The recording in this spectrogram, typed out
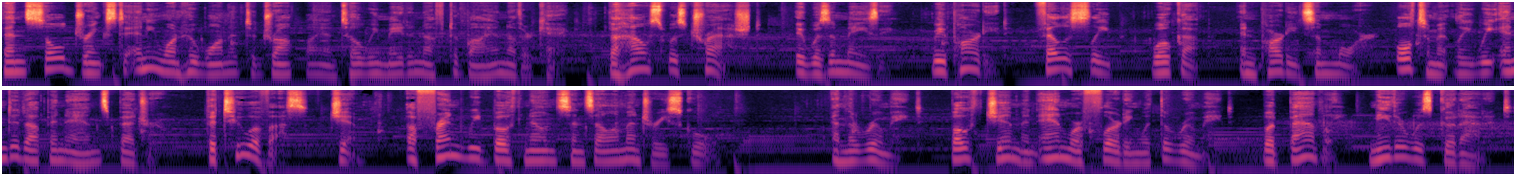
then sold drinks to anyone who wanted to drop by until we made enough to buy another keg. The house was trashed. It was amazing. We partied, fell asleep, woke up, and partied some more. Ultimately, we ended up in Anne's bedroom. The two of us, Jim, a friend we'd both known since elementary school, and the roommate. Both Jim and Anne were flirting with the roommate, but badly. Neither was good at it,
